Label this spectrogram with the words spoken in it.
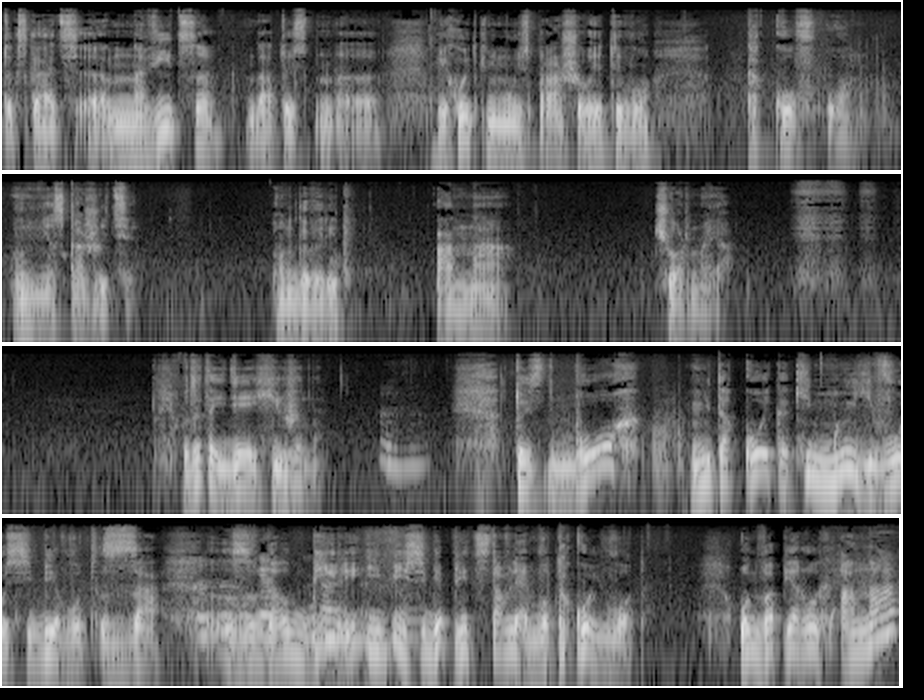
так сказать, новица, да, то есть э, приходит к нему и спрашивает его, каков он? Вы мне скажите. Он говорит, она черная. Вот это идея хижины. То есть Бог не такой, каким мы его себе вот за, задолбили и, и себе представляем. Вот такой вот. Он, во-первых, она,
